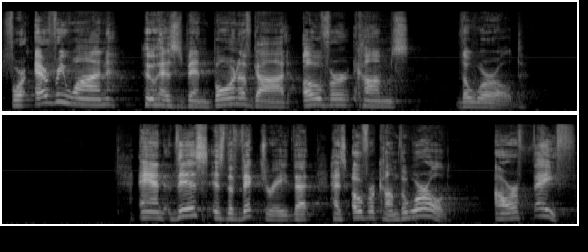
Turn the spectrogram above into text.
For everyone who has been born of God overcomes the world. And this is the victory that has overcome the world our faith.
